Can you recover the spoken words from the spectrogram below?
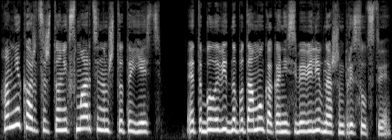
«А мне кажется, что у них с Мартином что-то есть. Это было видно потому, как они себя вели в нашем присутствии».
